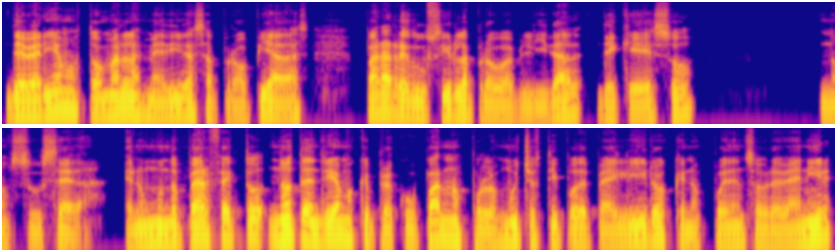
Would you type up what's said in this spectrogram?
Deberíamos tomar las medidas apropiadas para reducir la probabilidad de que eso nos suceda. En un mundo perfecto no tendríamos que preocuparnos por los muchos tipos de peligros que nos pueden sobrevenir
